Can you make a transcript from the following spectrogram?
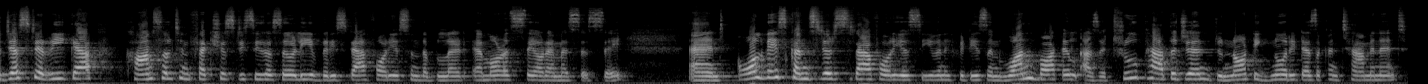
just a recap, consult infectious diseases early if there is Staph aureus in the blood, MRSA or MSSA. And always consider Staph aureus, even if it is in one bottle, as a true pathogen. Do not ignore it as a contaminant.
